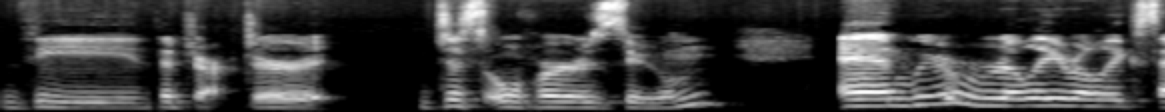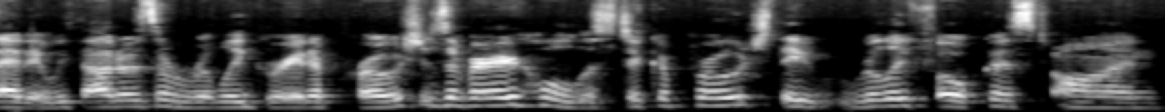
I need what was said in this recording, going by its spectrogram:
the the director just over zoom and we were really, really excited. We thought it was a really great approach. It's a very holistic approach. They really focused on,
